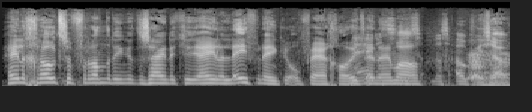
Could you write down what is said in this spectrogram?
hele grootse veranderingen te zijn dat je je hele leven in één keer omver gooit Nee, en dat, helemaal. dat, dat is ook weer zo.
